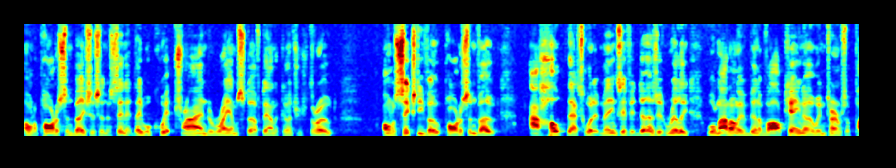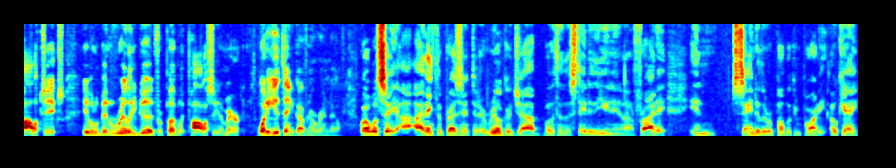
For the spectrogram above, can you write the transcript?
on a partisan basis in the Senate, they will quit trying to ram stuff down the country's throat on a 60 vote partisan vote. I hope that's what it means. If it does, it really will not only have been a volcano in terms of politics, it will have been really good for public policy in America. What do you think, Governor Rendell? Well, we'll see. I think the president did a real good job, both in the State of the Union and on Friday, in saying to the Republican Party, okay,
